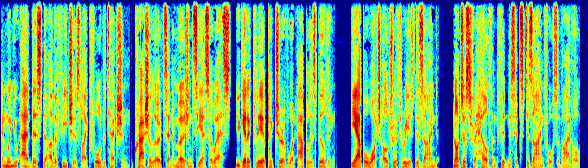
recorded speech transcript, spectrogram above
And when you add this to other features like fall detection, crash alerts, and emergency SOS, you get a clear picture of what Apple is building. The Apple Watch Ultra 3 is designed not just for health and fitness, it's designed for survival.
